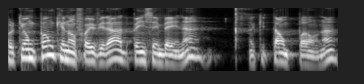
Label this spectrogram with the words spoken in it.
Porque um pão que não foi virado, pensem bem, né? Aqui está um pão, né?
